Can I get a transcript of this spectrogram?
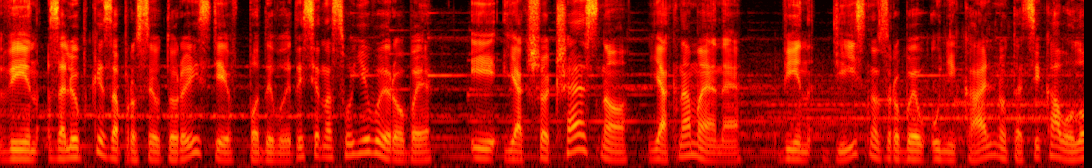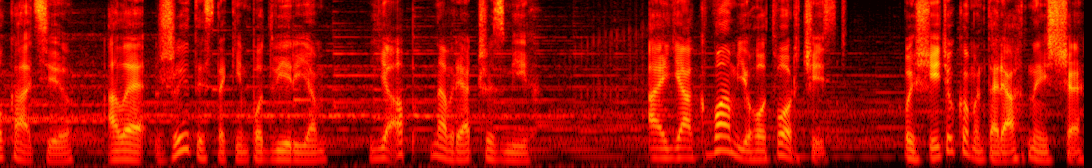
Він залюбки запросив туристів подивитися на свої вироби. І, якщо чесно, як на мене, він дійсно зробив унікальну та цікаву локацію. Але жити з таким подвір'ям я б навряд чи зміг. А як вам його творчість? Пишіть у коментарях нижче.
